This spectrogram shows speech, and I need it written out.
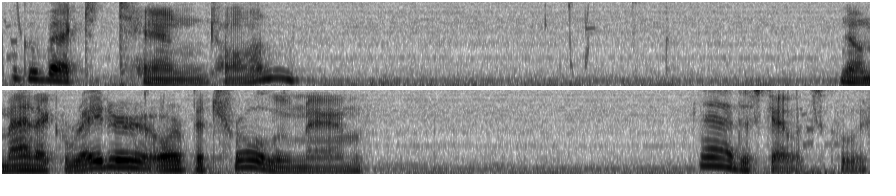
I'll go back to Tanton. Nomadic Raider or Patrolu Man? Yeah, this guy looks cooler.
